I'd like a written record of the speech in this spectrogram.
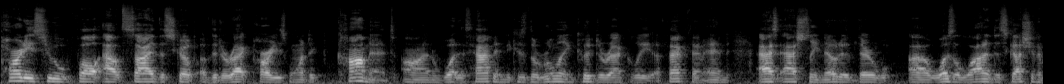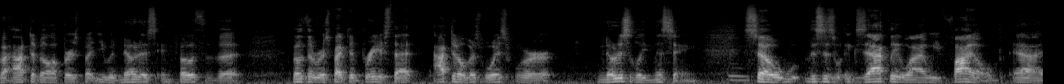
parties who fall outside the scope of the direct parties want to comment on what is happening because the ruling could directly affect them. And as Ashley noted, there uh, was a lot of discussion about app developers, but you would notice in both of the both the respective briefs that app developers' voice were noticeably missing. So w- this is exactly why we filed uh,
